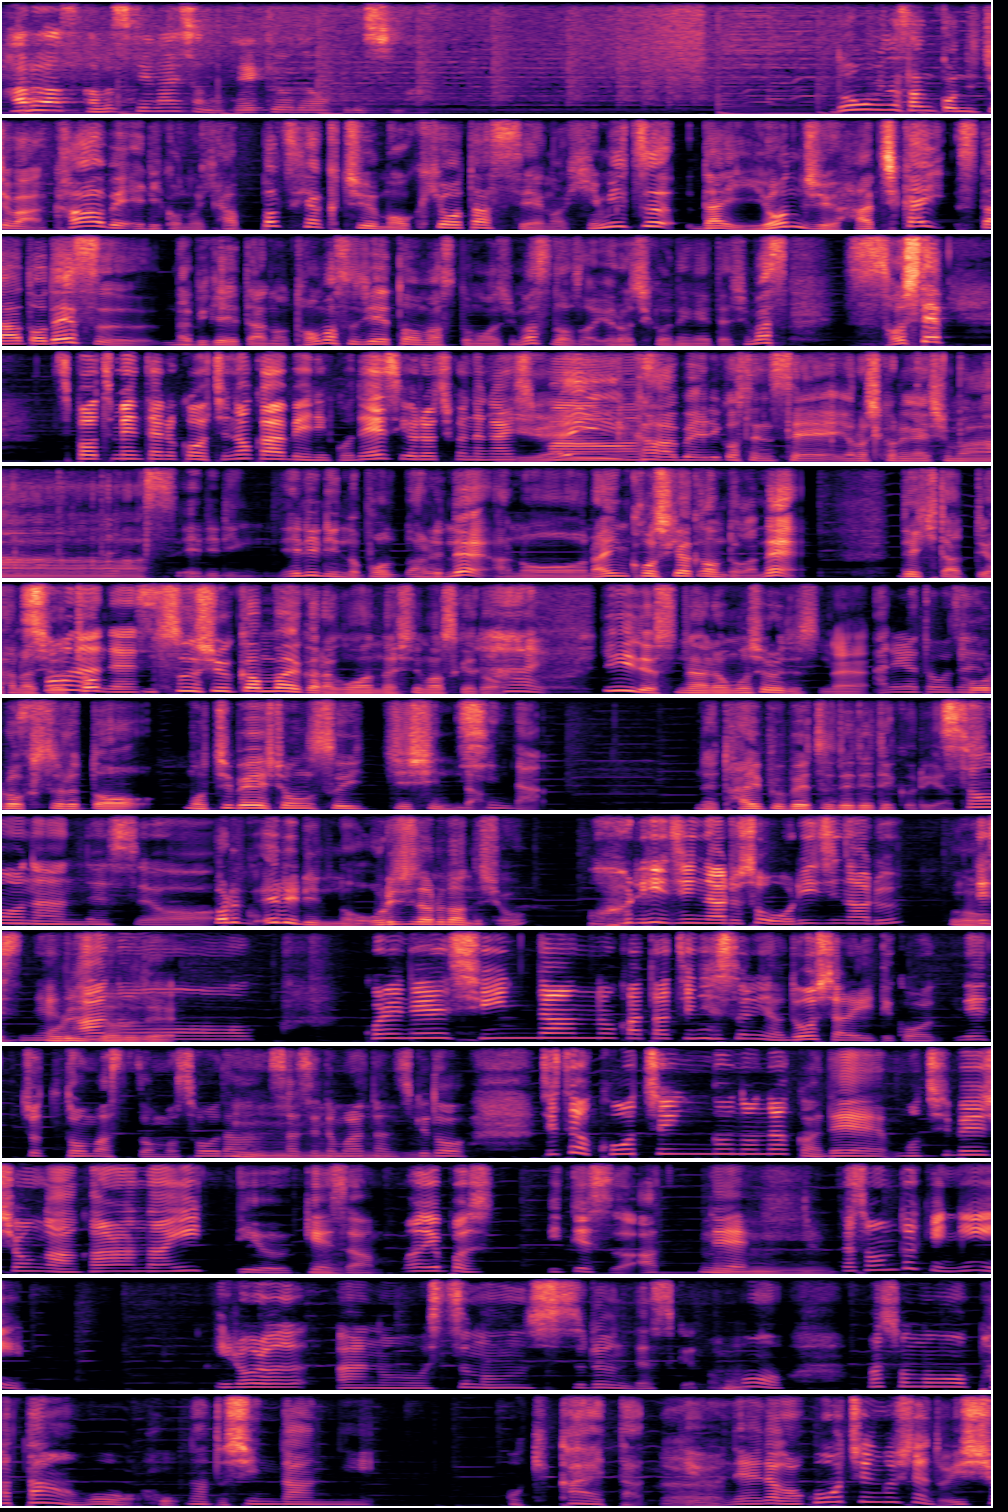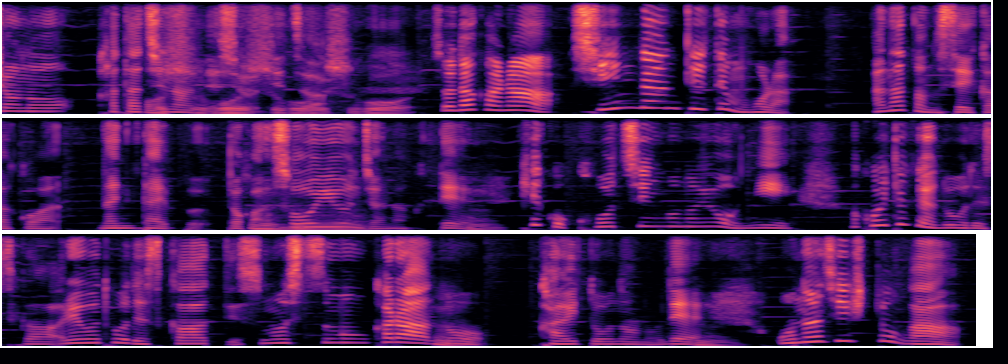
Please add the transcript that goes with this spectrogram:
ハルアス株式会社の提供でお送りします。どうも皆さんこんにちは。川辺恵里子の100発100中目標達成の秘密第48回スタートです。ナビゲーターのトーマス J. トーマスと申します。どうぞよろしくお願いいたします。そして、スポーツメンタルコーチの川辺理子です。よろしくお願いします。川辺理子先生、よろしくお願いします。エリリン。エリリンのポ、あれね、あの、LINE 公式アカウントがね、できたっていう話を数週間前からご案内してますけど、はい、いいですね。あれ面白いですね。ありがとうございます。登録すると、モチベーションスイッチ診断。診断。ね、タイプ別で出てくるやつ。そうなんですよ。あれ、エリリンのオリジナルなんでしょ？オリジナル、そう、オリジナルですね。オリジナルで。あのーこれね、診断の形にするにはどうしたらいいってこうね、ちょっとトーマスとも相談させてもらったんですけど、実はコーチングの中でモチベーションが上がらないっていうケースは、うん、まあ、やっぱり一定数あって、うんうんうん、その時に、いろいろ、あの、質問するんですけども、うん、まあ、そのパターンを、なんと診断に置き換えたっていうね。だからコーチング視点と一緒の形なんですよ、実は。そう、だから、診断って言ってもほら、あなたの性格は何タイプとか、そういうんじゃなくて、うん、結構コーチングのように、こういう時はどうですか？あれはどうですか？ってその質問からの回答なので、うん、同じ人が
